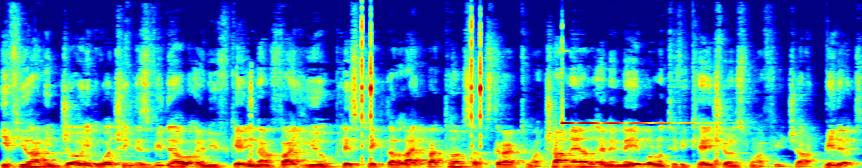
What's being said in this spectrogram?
If you have enjoyed watching this video and you've gained enough value, please click the like button, subscribe to my channel and enable notifications for my future videos.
